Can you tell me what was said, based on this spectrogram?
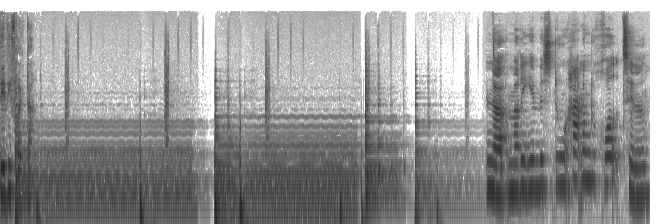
Det vi frygter. Nå, Marie, hvis du har nogle råd til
